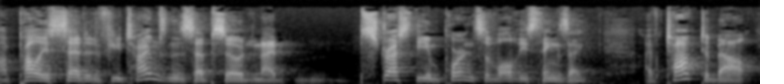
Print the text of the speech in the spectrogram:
I've probably said it a few times in this episode, and I stress the importance of all these things I, I've talked about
